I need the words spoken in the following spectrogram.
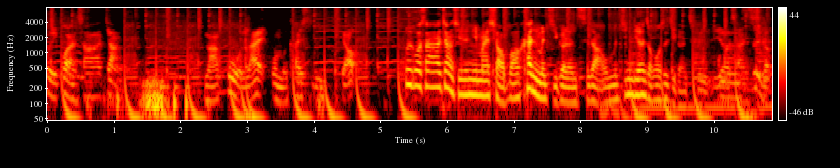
桂冠沙拉酱。拿过来，我们开始调。桂冠沙拉酱，其实你买小包，看你们几个人吃啊。我们今天总共是几个人吃？一二三四个。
